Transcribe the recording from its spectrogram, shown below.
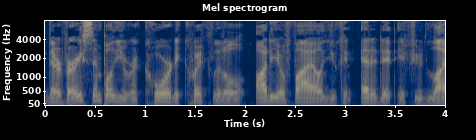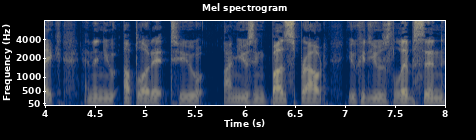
They're very simple. You record a quick little audio file. You can edit it if you'd like, and then you upload it to. I'm using Buzzsprout. You could use Libsyn.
